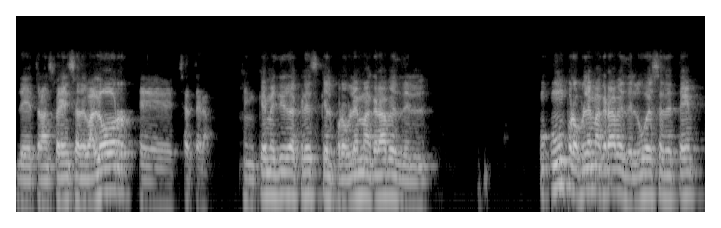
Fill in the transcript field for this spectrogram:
de transferencia de valor, etcétera. ¿En qué medida crees que el problema grave del un problema grave del USDT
